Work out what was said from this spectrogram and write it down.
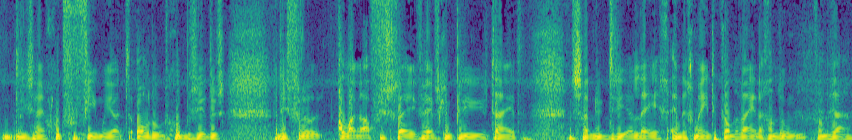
die zijn goed voor 4 miljard euro goed bezit. Dus het is voor, al lang afgeschreven, heeft geen prioriteit. Het staat nu drie jaar leeg en de gemeente kan er weinig aan doen. Want ja,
